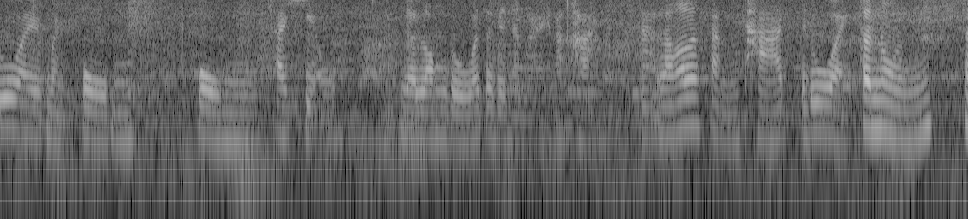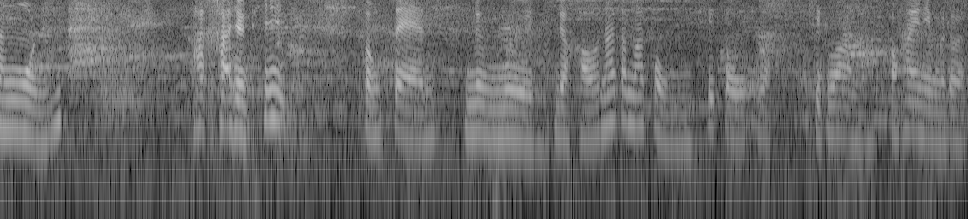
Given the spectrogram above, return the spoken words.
ด้วยเหมือนโฟม โฟมชาเขียว เดี๋ยวลองดูว่าจะเป็นยังไงนะคะนะแล้วก็เราสั่งทาร์ตไปด้วยถนนสงนราคาอยู่ที่ 2 1 0 0 0 0เดี๋ยวเขาน่าจะมาส่งที่โต๊ะหรอกคิดว่านะเขาให้นี่มาด้วย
